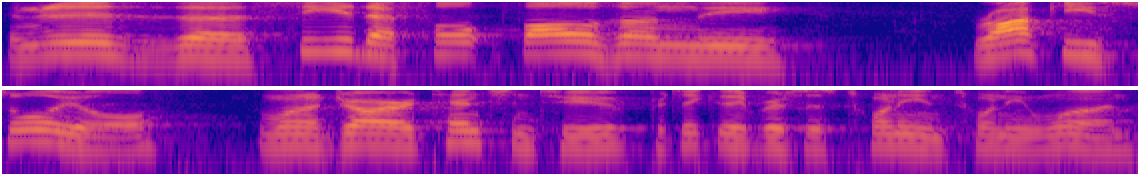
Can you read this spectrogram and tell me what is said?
And it is the seed that falls on the rocky soil I want to draw our attention to, particularly verses 20 and 21.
